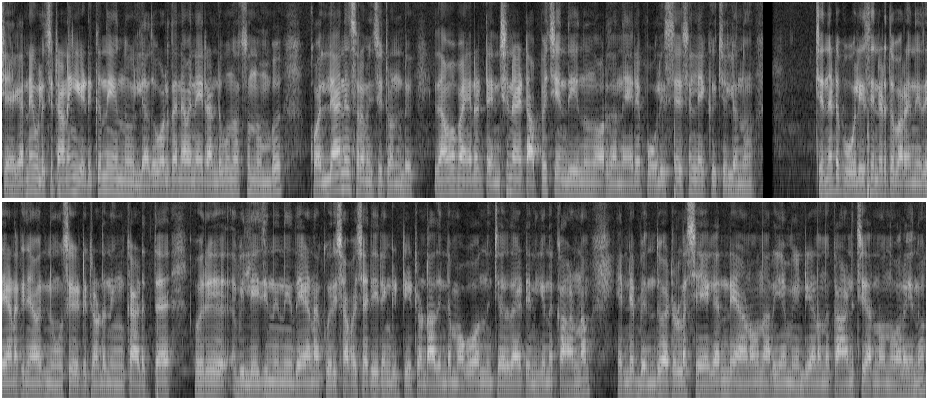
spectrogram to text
ശേഖരനെ വിളിച്ചിട്ടാണെങ്കിൽ എടുക്കുന്നതൊന്നുമില്ല. അതുപോലെ തന്നെ അവനെ രണ്ട് മൂന്ന് ദിവസം മുമ്പ് കൊല്ലാനും ശ്രമിച്ചിട്ടുണ്ട്. ഇതാകുമ്പോൾ ഭയങ്കര ടെൻഷനായിട്ട് അപ്പച്ചി എന്ത് ചെയ്യുന്നു എന്ന് പറഞ്ഞാൽ നേരെ പോലീസ് സ്റ്റേഷനിലേക്ക് ചെല്ലുന്നു. ചെന്നിട്ട് പോലീസിന്റെ അടുത്ത് പറയുന്നു ഇതേ കണക്ക് ഞാൻ ഒരു ന്യൂസ് കേട്ടിട്ടുണ്ട്. നിങ്ങൾക്ക് അടുത്ത ഒരു വില്ലേജിൽ നിന്ന് ഇതേ കണക്ക് ഒരു ശവശരീരം കിട്ടിയിട്ടുണ്ട്. അതിന്റെ മുഖം ഒന്ന് ചെറുതായിട്ട് എനിക്കൊന്ന് കാണണം. എന്റെ ബന്ധുവായിട്ടുള്ള ശേഖരന്റെ ആണോ എന്ന് അറിയാൻ വേണ്ടിയാണ് ഒന്ന് കാണിച്ചു തരണമെന്ന് പറയുന്നു.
